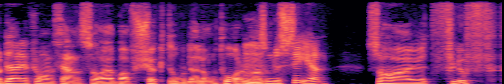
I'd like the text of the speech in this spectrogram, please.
Och därifrån sen så har jag bara försökt odla långt hår. Mm. Men som du ser så har jag ju ett fluff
